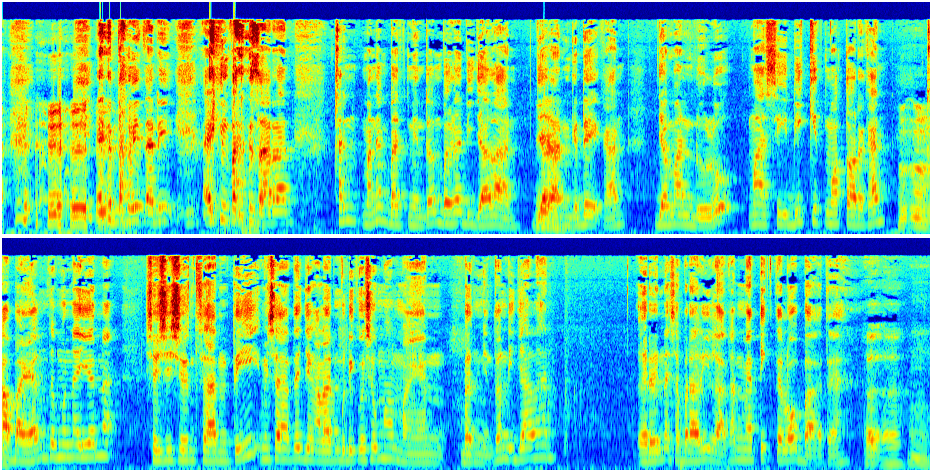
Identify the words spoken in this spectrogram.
eh, tapi tadi aing penasaran kan mana badminton baheula di jalan, jalan Iya. gede kan. Zaman dulu masih dikit motor kan. Mm-mm. Kabayang teu mun ayeuna Sisi Santi misalnya teh jeung Alan Budi Kusuma main badminton di jalan. Eureuna sabaraha lila kan metik teh loba teh. Heeh. Hmm.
